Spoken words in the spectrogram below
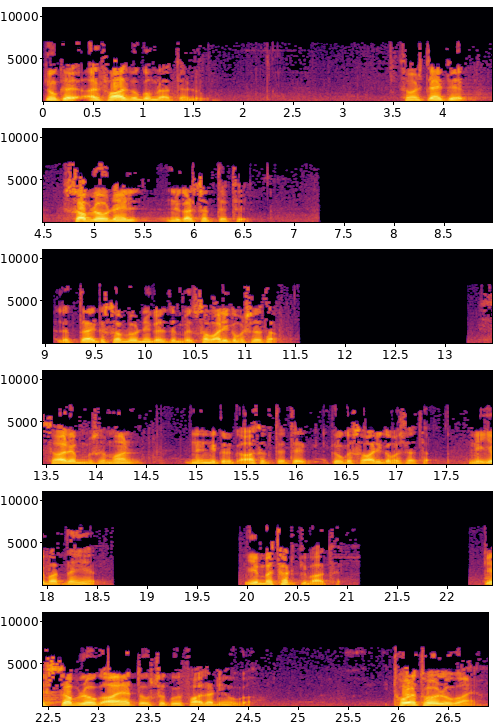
کیونکہ الفاظ میں گم رہتے ہیں لوگ۔ سمجھتے ہیں کہ سب لوگ نہیں نکل سکتے تھے۔ لگتا ہے کہ سب لوگ نکل سکتے سواری کا مسئلہ تھا۔ سارے مسلمان نہیں نکل کے آ سکتے تھے کیونکہ سواری کا مسئلہ تھا۔ نہیں، یہ بات نہیں ہے۔ یہ میتھڈ کی بات ہے۔ کہ سب لوگ آئیں تو اس سے کوئی فائدہ نہیں ہوگا۔ تھوڑے تھوڑے لوگ آئیں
